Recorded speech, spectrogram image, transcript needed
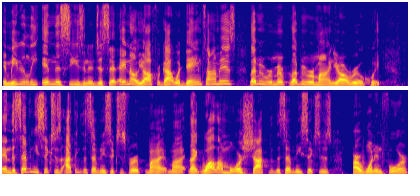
immediately in this season and just said, "Hey, no, y'all forgot what Dame time is. Let me remember. Let me remind y'all real quick." And the 76ers, I think the 76ers for my my like while I'm more shocked that the 76ers are 1 and 4,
